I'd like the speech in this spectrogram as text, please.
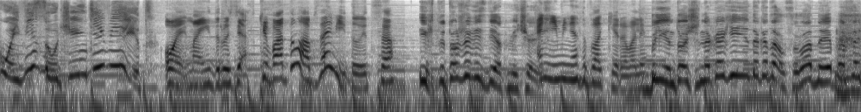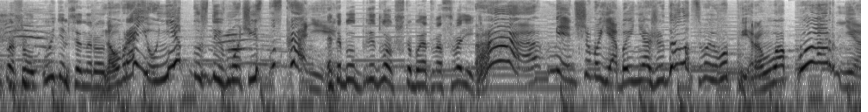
Какой везучий индивид! Ой, мои друзья с Киваду обзавидуются. Их ты тоже везде отмечаешь? Они меня заблокировали. Блин, точно, как я не догадался. Ладно, я посадь пошел. Увидимся, народ. Но в раю нет нужды в мочеиспускании. Это был предлог, чтобы от вас свалить. А, меньшего я бы и не ожидал от своего первого парня.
